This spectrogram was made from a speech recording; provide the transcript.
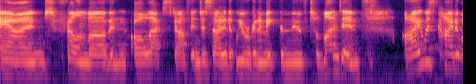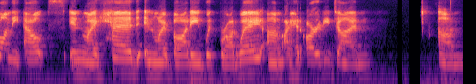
and fell in love and all that stuff and decided that we were going to make the move to london i was kind of on the outs in my head in my body with broadway. Um, i had already done um,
